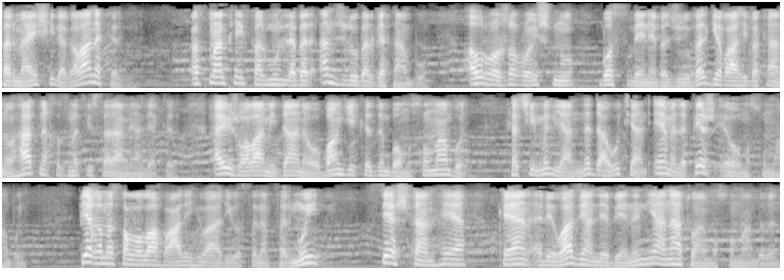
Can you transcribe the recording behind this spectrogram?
فەرمایشی لەگەڵا نەکردن. عوسمان پێی فەرموون لەبەر ئەم جلوبەرگەتان بوو. ئەو ڕۆژە ڕۆیشتن و بۆ سبەینێ بە جلوبەرگی ڕاهیبەکانەوە هاتنە خزمەتی و سەلامیان لێ کرد. ئەویش وەڵامی دانەوە و بانگی کردن بۆ موسڵمان بوون. کەچی ملیان نەدا وتیان ئێمە لە پێش ئێوە مسوڵمان بووین پێغەمە صلی الله عليه و آله وسلم فەرمووی سێ شتان هەیە کە یان ئەبێ وازیان لێ بێنن یا ناتوان مسلمان ببن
